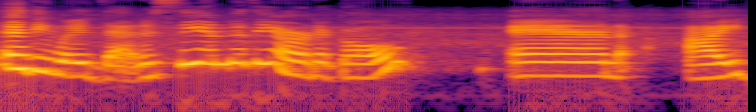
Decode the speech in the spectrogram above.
Anyway, that is the end of the article. And I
